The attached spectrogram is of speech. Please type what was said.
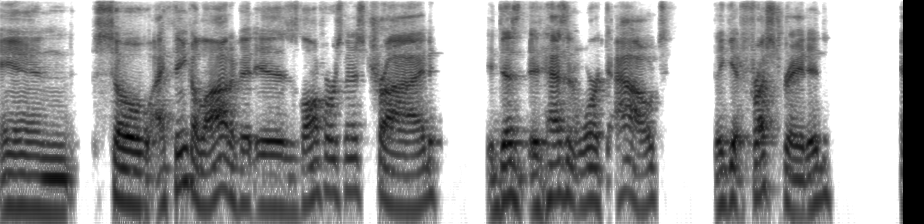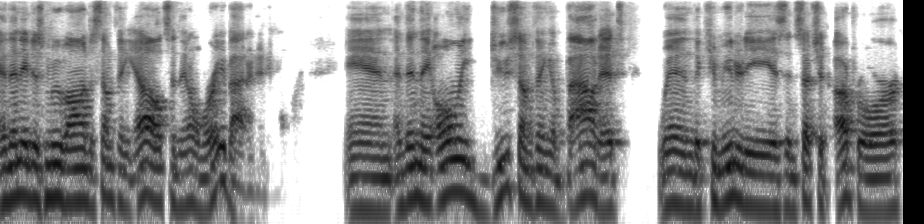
and so I think a lot of it is law enforcement has tried, it does it hasn't worked out. They get frustrated and then they just move on to something else and they don't worry about it anymore. And and then they only do something about it when the community is in such an uproar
